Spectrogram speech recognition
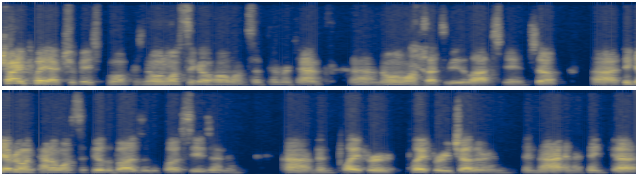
try and play extra baseball because no one wants to go home on September 10th. Uh, no one wants yeah. that to be the last game. So uh, I think everyone kind of wants to feel the buzz of the postseason and um, and play for play for each other and, and that. And I think uh,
